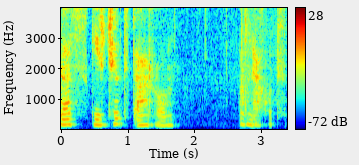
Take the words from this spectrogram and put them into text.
რას გირჩევთ ტარო? ვნახოთ.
